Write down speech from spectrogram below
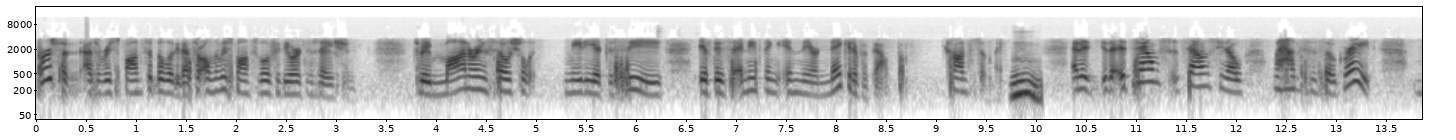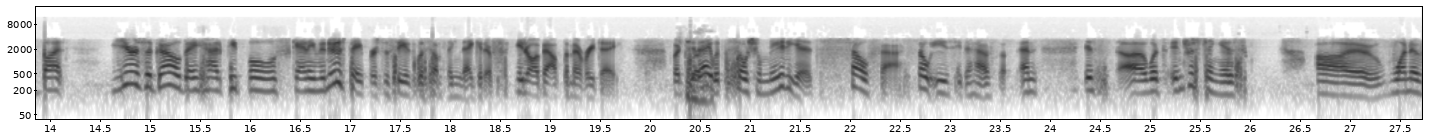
person as a responsibility. That's their only responsibility for the organization to be monitoring social media to see if there's anything in there negative about them constantly. Mm. And it it sounds it sounds you know wow this is so great, but years ago they had people scanning the newspapers to see if there was something negative you know about them every day. But today right. with the social media, it's so fast, so easy to have. Some, and is uh, what's interesting is uh, one of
